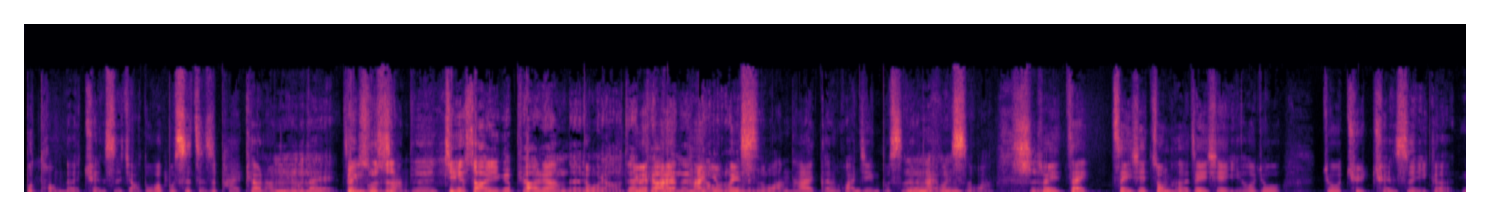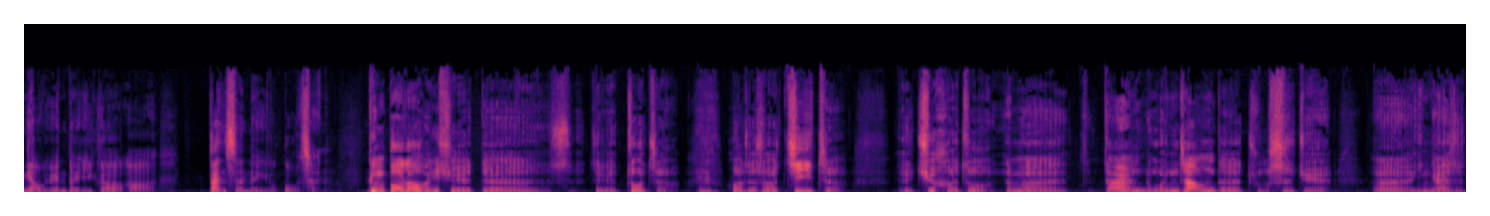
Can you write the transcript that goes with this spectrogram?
不同的诠释角度，而不是只是拍漂亮的鸟在，在并不是介绍一个漂亮的鸟，在漂亮的鸟，它也会死亡，它可能环境不适合，它也会死亡。是，所以在这一些综合这一些以后就。就去诠释一个鸟园的一个啊诞生的一个过程，跟报道文学的这个作者，嗯，或者说记者，呃，去合作。那么，当然文章的主视觉，呃，应该是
